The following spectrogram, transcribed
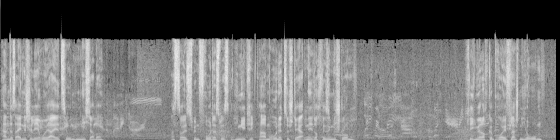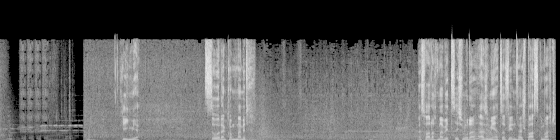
Wir haben das eine Gelee Royal jetzt hier unten nicht, aber... Was soll's, ich bin froh, dass wir es hingekriegt haben, ohne zu sterben. Nee, doch, wir sind gestorben. Kriegen wir noch Gebräuflaschen hier oben? Kriegen wir. So, dann kommt mal mit. Das war doch mal witzig, oder? Also mir hat es auf jeden Fall Spaß gemacht.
